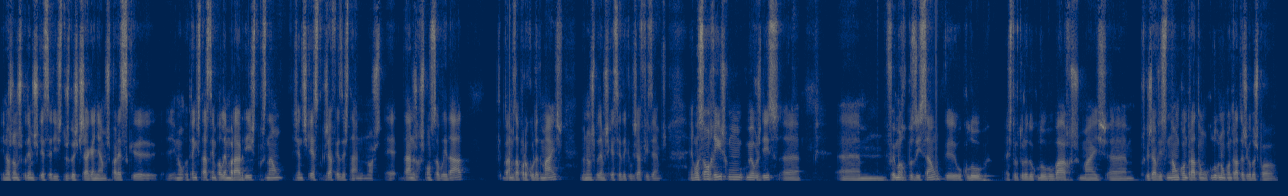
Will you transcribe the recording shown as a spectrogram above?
E nós não nos podemos esquecer isto, dos dois que já ganhamos. Parece que eu, tenho que estar sempre a lembrar disto, porque senão a gente esquece do que já fez este ano. Nós é, dá-nos responsabilidade vamos à procura de mais, mas não nos podemos esquecer daquilo que já fizemos. Em relação ao risco, como, eu vos disse, uh, um, foi uma reposição que o clube, a estrutura do clube, o Barros, mais, um, porque eu já vos disse, não contratam, o clube não contrata jogadores para o,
